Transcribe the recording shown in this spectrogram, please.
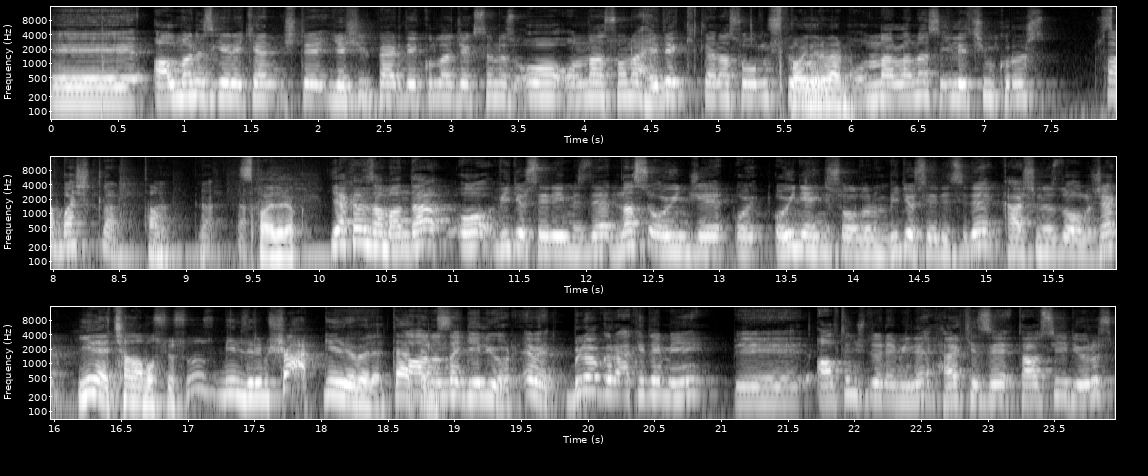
e, almanız gereken işte yeşil perde kullanacaksınız. O ondan sonra hedef kitle nasıl oluşturulur? Spoiler verme. Onlarla nasıl iletişim kururuz? Ha, başlıklar. Tamam. Ha, ha, ha. Spoiler yok. Yakın zamanda o video serimizde nasıl oyuncu oy- oyun yayıncısı olurum video serisi de karşınızda olacak. Yine çana basıyorsunuz. Bildirim şak geliyor böyle. Tertemiz. Anında geliyor. Evet Blogger Akademi'yi e, 6. dönemiyle herkese tavsiye ediyoruz.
